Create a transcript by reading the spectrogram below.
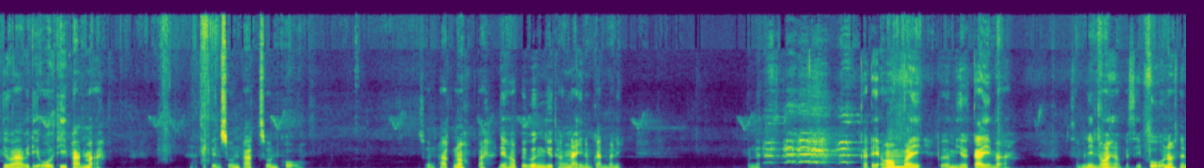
หรือว่าวิดีโอที่ผ่านมา จะเป็นโซนพักโซนโคโซนพักเนาะไปเดี๋ยวเราไปเบิ่งอยู่ทางไหนนำกันบ้านี้นั่นแหละก็ได้อ้อมไว้เพื่อมีเฮอไก่มาสามเณรน้อยเขากระสีปูเนาะเดี๋ยว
